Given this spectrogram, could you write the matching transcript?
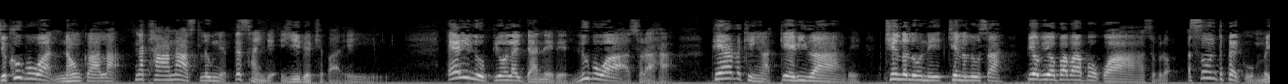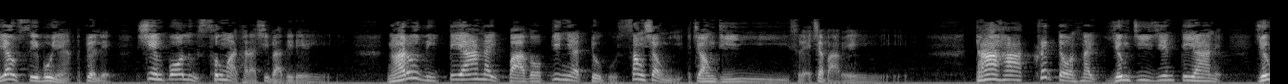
ယခုဘဝနောင်ကာလနှစ်ဌာနစလုံးနဲ့သက်ဆိုင်တဲ့အရေးပဲဖြစ်ပါတယ်အဲ့ဒီလိုပြောလိုက်တာနဲ့ပဲလူဘဝဆရာဟာ ဖျားသခင်ကကယ်ပြီးသားပဲထင်တယ်လို့နေထင်တယ်လို့စားပျော်ပျော်ပါပါပေါ့ကွာဆိုပြီးတော့အစွန်းတစ်ဖက်ကိုမရောက်စေဖို့ရန်အတွက်လေရှင်ပေါလုဆုံးမထားတာရှိပါသေးတယ်ငါတို့သည်တရား၌ပါသောပြည့်ညတ်တို့ကိုစောင့်ရှောက်မည်အကြောင်းဒီဆိုတဲ့အချက်ပါပဲဒါဟာခရစ်တော်၌ယုံကြည်ခြင်းတရားနဲ့ယုံ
